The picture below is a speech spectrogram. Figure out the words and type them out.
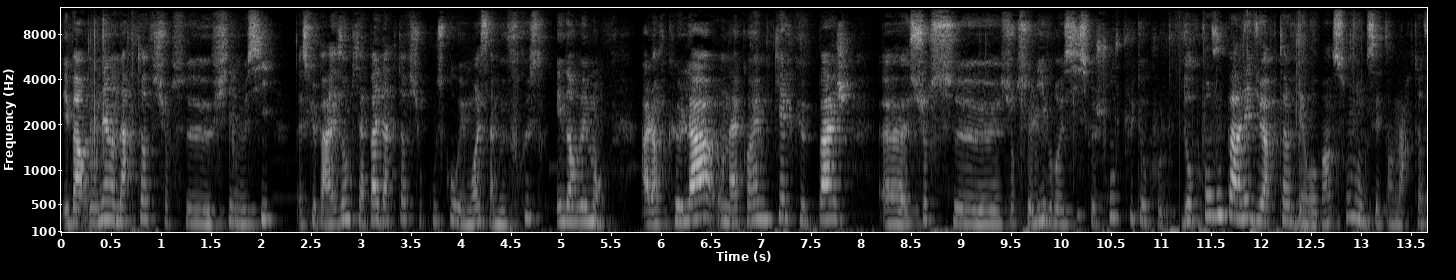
eh ben, on ait un art of sur ce film aussi. Parce que par exemple, il n'y a pas d'art of sur Cusco et moi ça me frustre énormément. Alors que là, on a quand même quelques pages euh, sur ce, livre-ci, ce que je trouve plutôt cool. Donc pour vous parler du Art of des Robinson, donc c'est un Art of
